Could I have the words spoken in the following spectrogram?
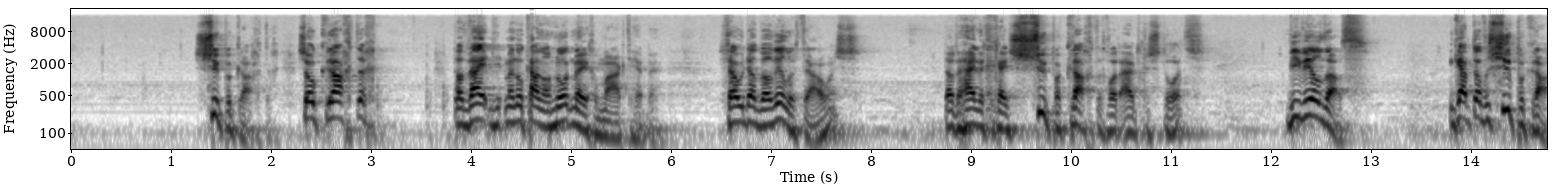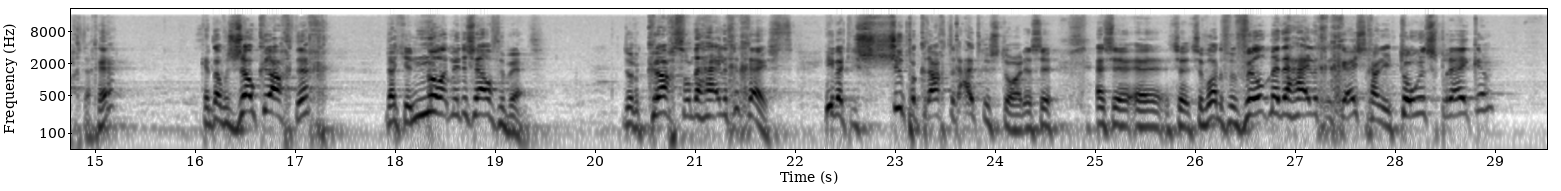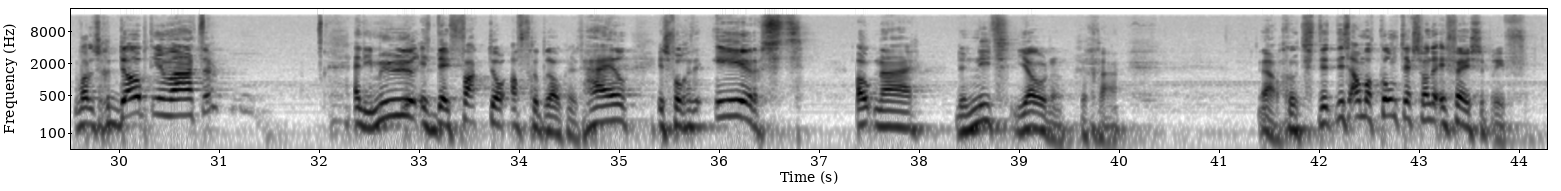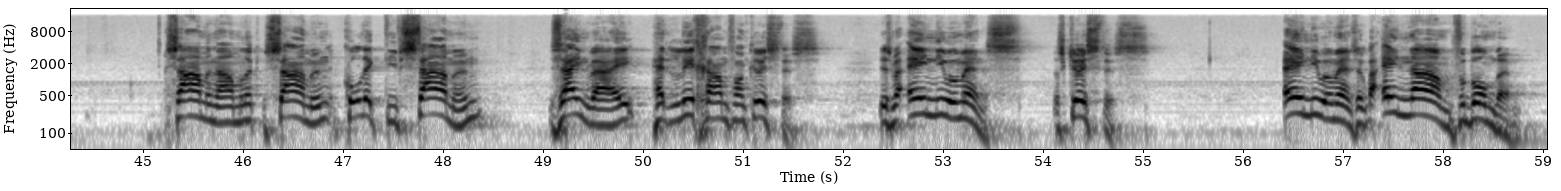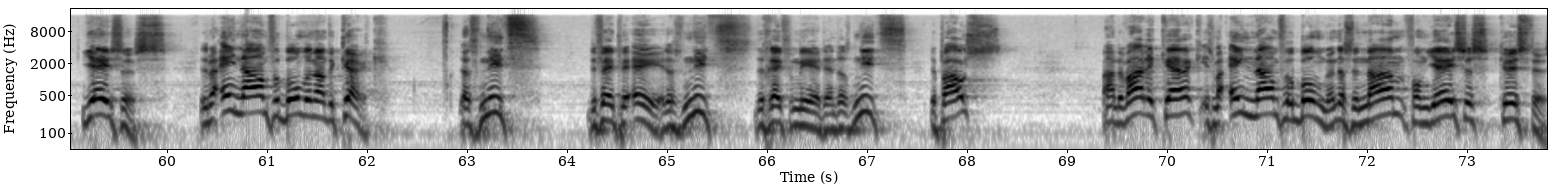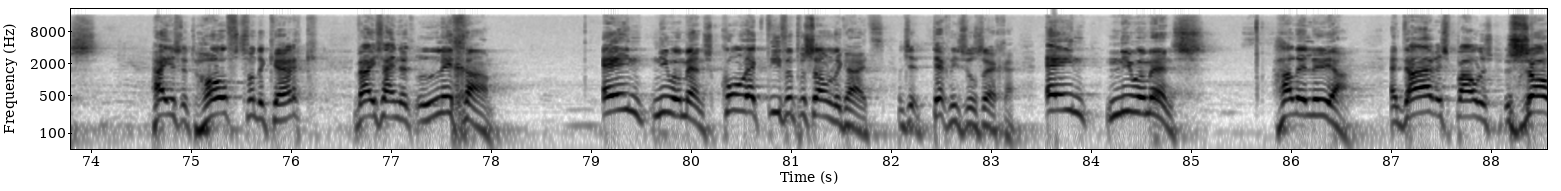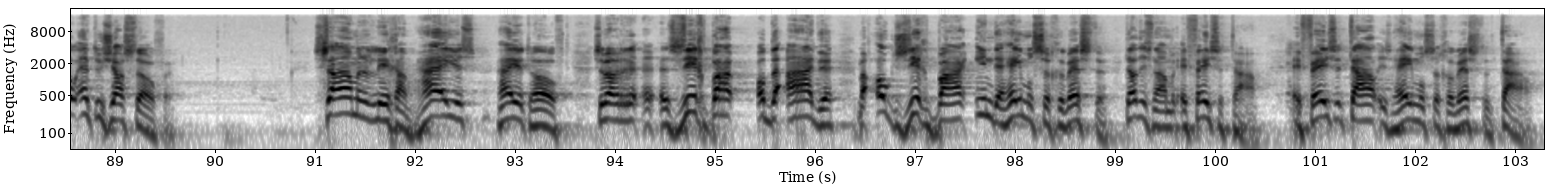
Superkrachtig. Zo krachtig dat wij het met elkaar nog nooit meegemaakt hebben. Zou u dat wel willen trouwens? Dat de Heilige Geest superkrachtig wordt uitgestort? Wie wil dat? Ik heb het over superkrachtig, hè? Ik heb het over zo krachtig dat je nooit meer dezelfde bent. Door de kracht van de Heilige Geest. Hier werd hij superkrachtig uitgestort. En, ze, en ze, eh, ze, ze, worden vervuld met de Heilige Geest. Gaan in tongen spreken. Worden ze gedoopt in water. En die muur is de facto afgebroken. Het heil is voor het eerst ook naar de niet-Joden gegaan. Nou goed, dit, is allemaal context van de Efezebrief. Samen namelijk, samen, collectief, samen zijn wij het lichaam van Christus. Er is maar één nieuwe mens. Dat is Christus. Eén nieuwe mens, ook maar één naam verbonden. Jezus. Er is maar één naam verbonden aan de kerk. Dat is niet de VPE, dat is niet de gereformeerde en dat is niet de paus. Maar de ware kerk is maar één naam verbonden, dat is de naam van Jezus Christus. Hij is het hoofd van de kerk, wij zijn het lichaam. Eén nieuwe mens, collectieve persoonlijkheid, wat je technisch wil zeggen. Eén nieuwe mens. Halleluja. En daar is Paulus zo enthousiast over. Samen het lichaam. Hij is hij het hoofd. Ze waren eh, eh, zichtbaar op de aarde, maar ook zichtbaar in de hemelse gewesten. Dat is namelijk Efeze taal. Efeze taal is hemelse gewesten taal.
